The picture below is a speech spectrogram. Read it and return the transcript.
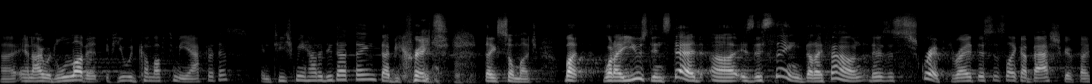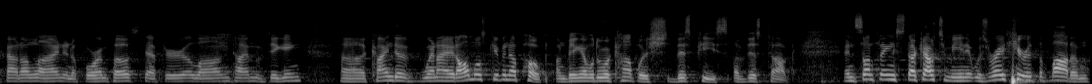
Uh, and I would love it if you would come up to me after this and teach me how to do that thing. That'd be great. Thanks so much. But what I used instead uh, is this thing that I found. There's a script, right? This is like a bash script I found online in a forum post after a long time of digging, uh, kind of when I had almost given up hope on being able to accomplish this piece of this talk. And something stuck out to me, and it was right here at the bottom,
